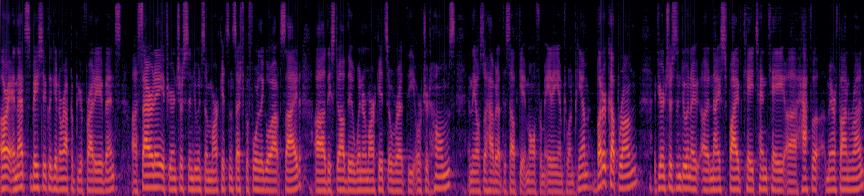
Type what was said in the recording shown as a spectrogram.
All right, and that's basically going to wrap up your Friday events. Uh, Saturday, if you're interested in doing some markets and such before they go outside, uh, they still have the winter markets over at the Orchard Homes, and they also have it at the Southgate Mall from 8 a.m. to 1 p.m. Buttercup Run, if you're interested in doing a, a nice 5K, 10K, uh, half a marathon run,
